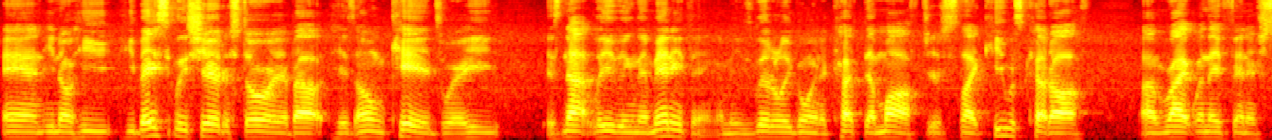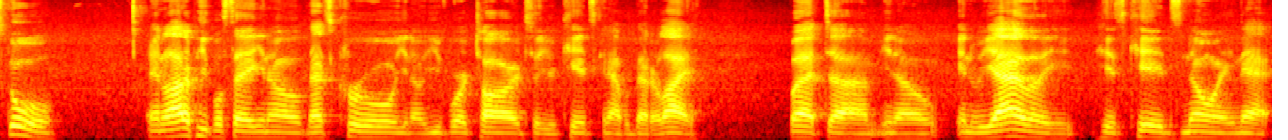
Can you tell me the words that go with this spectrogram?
And, you know, he, he basically shared a story about his own kids where he is not leaving them anything. I mean, he's literally going to cut them off just like he was cut off um, right when they finished school. And a lot of people say, you know, that's cruel. You know, you've worked hard so your kids can have a better life. But um, you know, in reality, his kids knowing that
